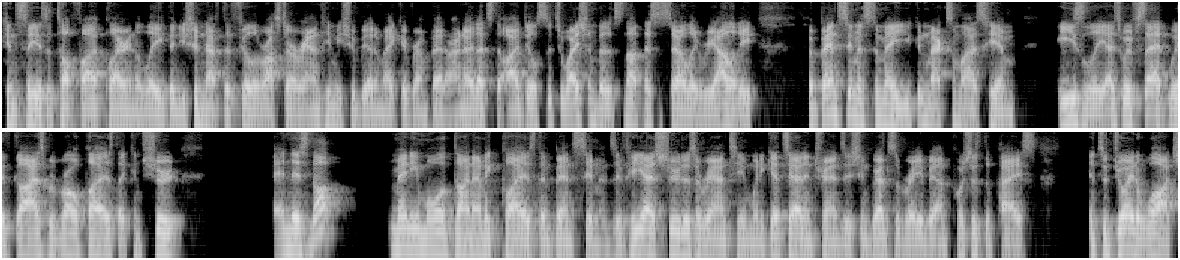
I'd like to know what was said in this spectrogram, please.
can see as a top five player in the league, then you shouldn't have to fill a roster around him. He should be able to make everyone better. I know that's the ideal situation, but it's not necessarily reality. But Ben Simmons, to me, you can maximize him easily, as we've said, with guys with role players that can shoot. And there's not many more dynamic players than Ben Simmons. If he has shooters around him, when he gets out in transition, grabs the rebound, pushes the pace, it's a joy to watch.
